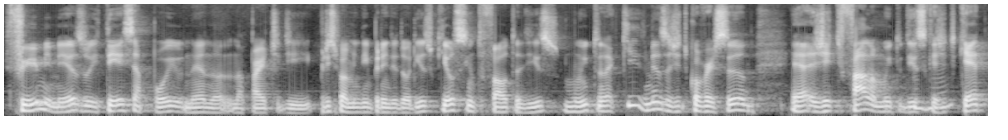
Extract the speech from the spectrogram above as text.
firme mesmo e ter esse apoio né, na, na parte de, principalmente de empreendedorismo, que eu sinto falta disso muito. né? Aqui mesmo a gente conversando, é, a gente fala muito disso, que a gente quer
